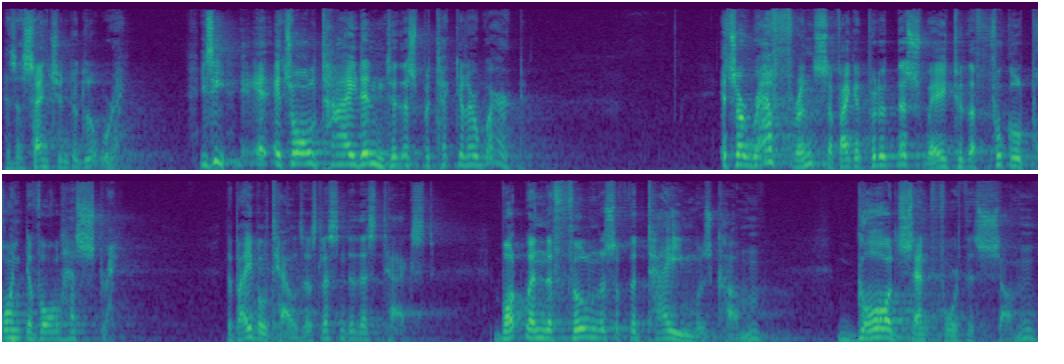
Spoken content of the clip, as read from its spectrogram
his ascension to glory. You see, it's all tied into this particular word. It's a reference, if I could put it this way, to the focal point of all history. The Bible tells us, listen to this text, but when the fullness of the time was come, God sent forth his Son,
